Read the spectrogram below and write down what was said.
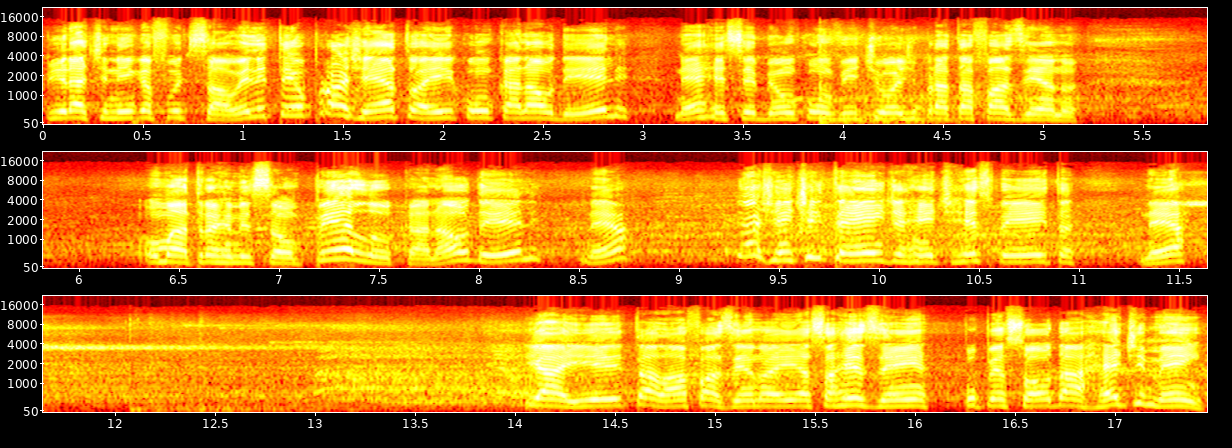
Piratininga Futsal. Ele tem um projeto aí com o canal dele, né? Recebeu um convite hoje para estar tá fazendo uma transmissão pelo canal dele, né? E a gente entende, a gente respeita, né? E aí ele tá lá fazendo aí essa resenha pro pessoal da Redman.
